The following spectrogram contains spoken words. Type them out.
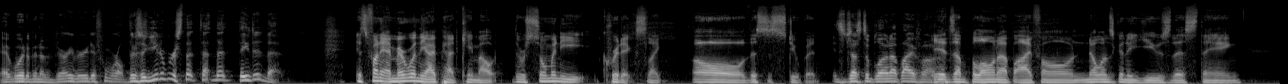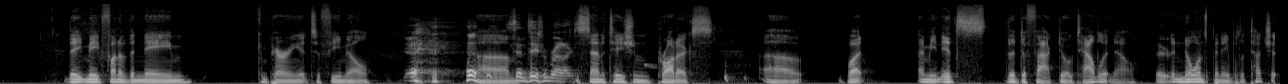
It would have been a very very different world. There's a universe that that, that they did that. It's funny. I remember when the iPad came out, there were so many critics like, "Oh, this is stupid. It's just a blown up iPhone. It's a blown up iPhone. No one's going to use this thing." They made fun of the name, comparing it to female Sanitation products. sanitation products. Uh, but I mean, it's the de facto tablet now, and no one's been able to touch it.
